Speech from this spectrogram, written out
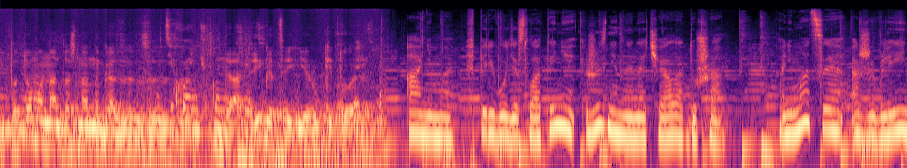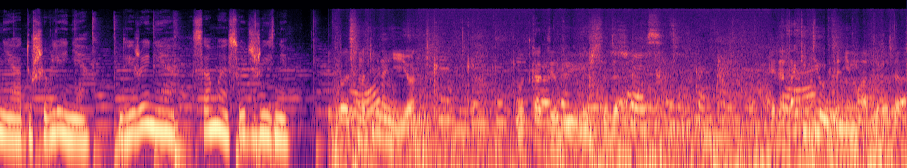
и потом она должна нога Потихонечку да, двигаться, и руки тоже. Анима в переводе с латыни «жизненное начало, душа». Анимация – оживление, одушевление. Движение – самая суть жизни. Посмотри на нее. Вот как ты двигаешься, да? Это так и делают аниматоры, да.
